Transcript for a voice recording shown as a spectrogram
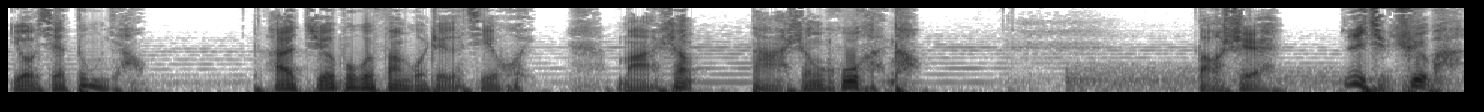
有些动摇，他绝不会放过这个机会，马上大声呼喊道：“导师，一起去吧！”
